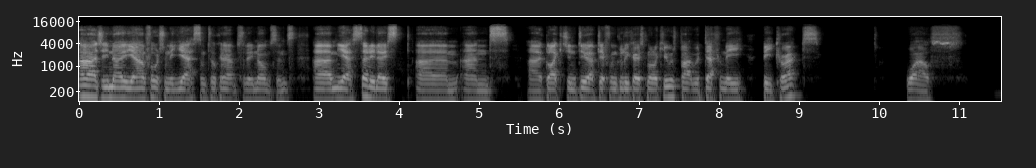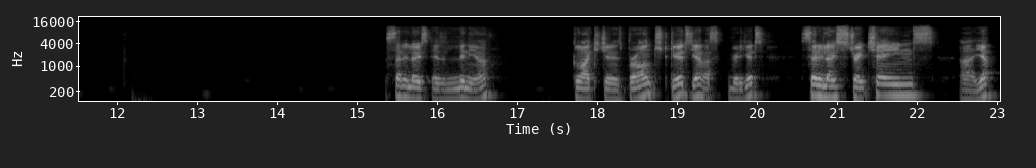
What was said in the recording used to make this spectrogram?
Oh, actually, no, yeah, unfortunately, yes, I'm talking absolute nonsense. Um, yeah, cellulose um, and uh, glycogen do have different glucose molecules, but it would definitely be correct. What else? Cellulose is linear. Glycogen is branched. Good. Yeah, that's really good. Cellulose straight chains. Uh, yep.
